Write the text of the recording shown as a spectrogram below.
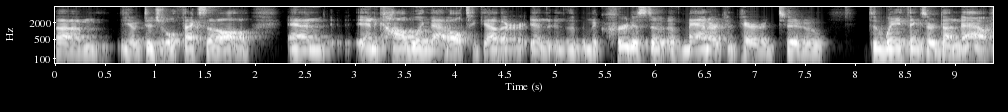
um, you know digital effects at all, and and cobbling that all together in, in, the, in the, crudest of, of manner compared to to the way things are done now.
